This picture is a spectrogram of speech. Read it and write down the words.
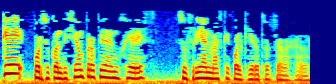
que por su condición propia de mujeres sufrían más que cualquier otro trabajador.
